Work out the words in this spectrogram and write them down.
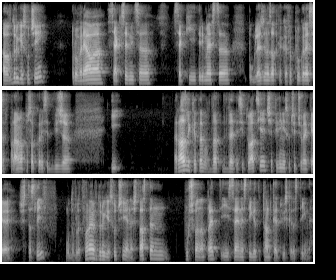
А в другия случай проверява всяка седмица, всеки 3 месеца, поглежда назад какъв е прогреса, в правилна посока ли се движа и Разликата в двете ситуации е, че в един случай човек е щастлив, удовлетворен, в другия случай е нещастен, пушва напред и се не стига до там, където иска да стигне.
